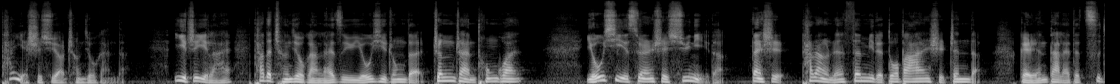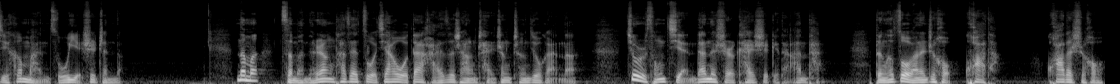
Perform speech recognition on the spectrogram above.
他也是需要成就感的。一直以来，他的成就感来自于游戏中的征战通关。游戏虽然是虚拟的。但是它让人分泌的多巴胺是真的，给人带来的刺激和满足也是真的。那么，怎么能让他在做家务、带孩子上产生成就感呢？就是从简单的事儿开始给他安排，等他做完了之后夸他，夸的时候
